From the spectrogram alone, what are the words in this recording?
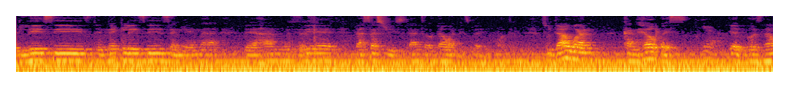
the laces, the necklaces, and then uh, the hand, the accessories. That, uh, that one is very important. So that one can help us. Yeah. Yeah, because now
